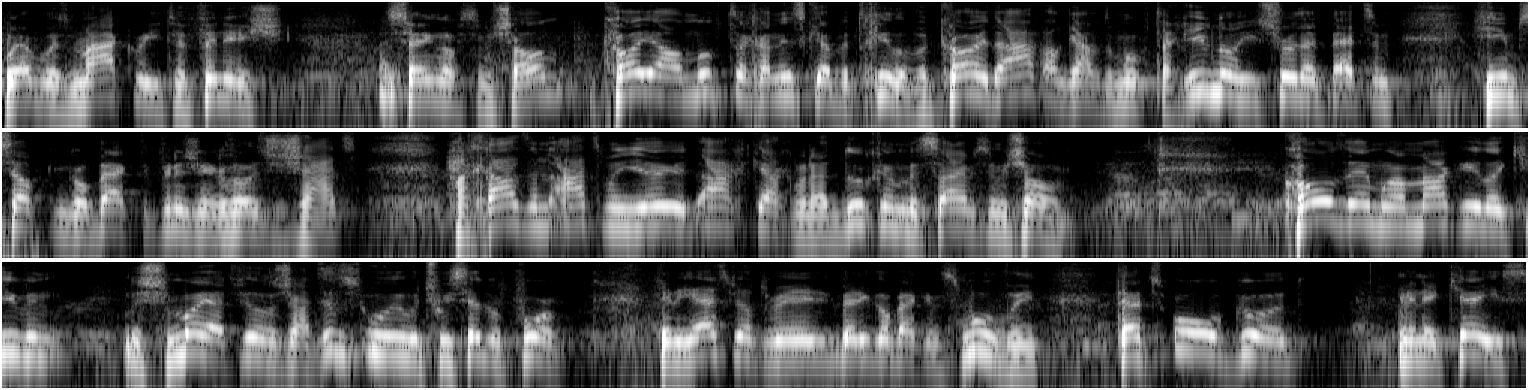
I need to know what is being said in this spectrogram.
whoever was makri to finish saying of some shalom. Koy al muftach aniska betchila. V'koy daf al gav the muftach. Even though he's sure that betzim he himself can go back to finishing his shots. Hachazan atzma yoyed achkach men aduchim mesayim some shalom. Kol zeh mu makri like even the shmoyat feels shots. This is which we said before. That he has to be able to ready, ready to go back in smoothly. That's all good in a case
